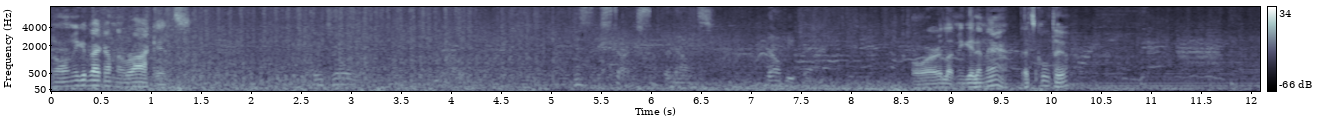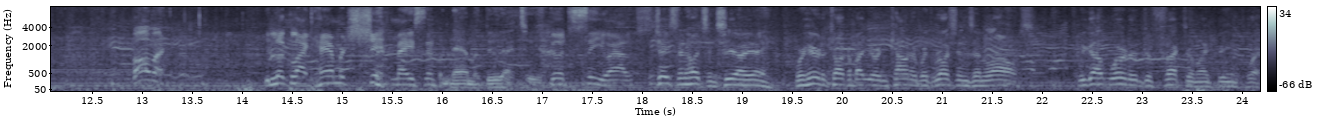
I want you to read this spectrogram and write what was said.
Well, let me get back on the rockets. This is the start of something else. They'll be back. Or let me get in there. That's cool too. Bowman, You look like hammered shit, Mason. Nam will do that to you. Good to see you, Alex. Jason Hudson, CIA. We're here to talk about your encounter with Russians in Laos. We got word a defector might be in play.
